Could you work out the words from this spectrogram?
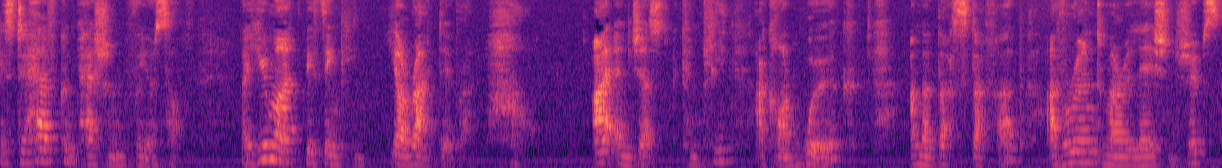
is to have compassion for yourself. Now you might be thinking, you're right Deborah, how? I am just complete, I can't work, I'm a bust stuff up, I've ruined my relationships,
